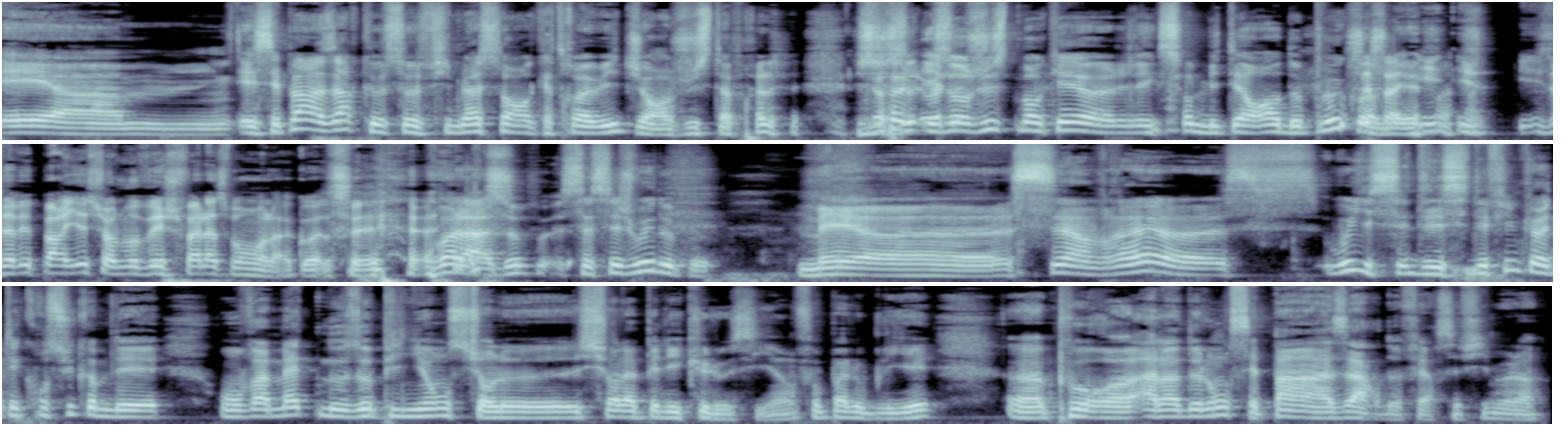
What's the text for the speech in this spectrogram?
et, euh, et c'est pas un hasard que ce film-là sort en 88, genre juste après. Ils, ils ont juste manqué euh, l'élection de Mitterrand de peu, quoi. Ça, mais... ils, ils, avaient parié sur le mauvais cheval à ce moment-là, quoi. Voilà, de, ça s'est joué de peu. Mais euh, c'est un vrai. Euh, oui, c'est des, des films qui ont été conçus comme des. On va mettre nos opinions sur le sur la pellicule aussi. Hein, faut pas l'oublier. Euh, pour euh, Alain Delon, c'est pas un hasard de faire ces films-là.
